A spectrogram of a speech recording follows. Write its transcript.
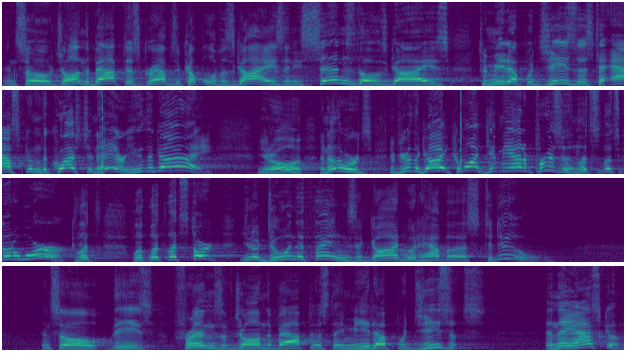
And so John the Baptist grabs a couple of his guys and he sends those guys to meet up with Jesus to ask him the question Hey, are you the guy? You know, in other words, if you're the guy, come on, get me out of prison. Let's, let's go to work. Let's, let, let, let's start, you know, doing the things that God would have us to do. And so these friends of John the Baptist, they meet up with Jesus and they ask him,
